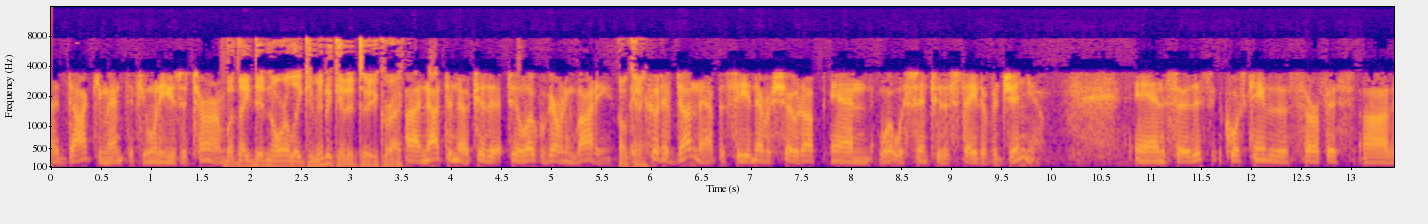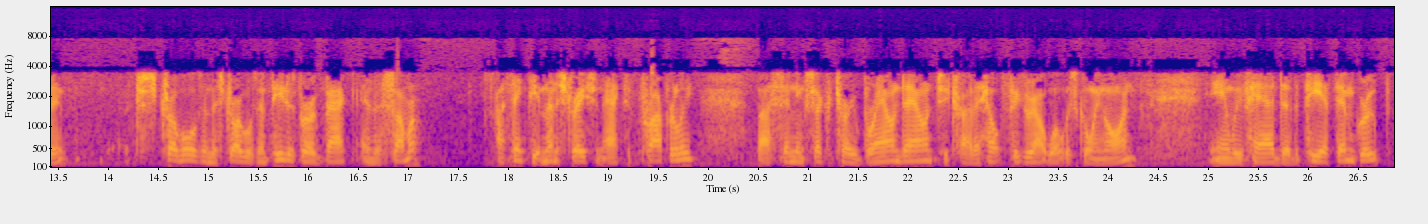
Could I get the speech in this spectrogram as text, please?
a document, if you want to use a term. But they didn't orally communicate it to you, correct? Uh, not to know to the to the local governing body. Okay. They could have done that, but see, it never showed up in what was sent to the state of Virginia. And so this, of course, came to the surface. Uh, the troubles and the struggles in Petersburg back in the summer. I think the administration acted properly by sending Secretary Brown down to try to help figure out what was going on. And we've had uh, the PFM group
